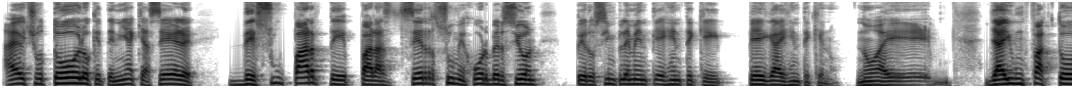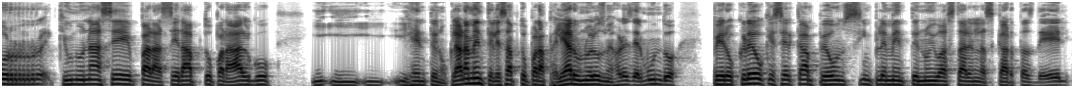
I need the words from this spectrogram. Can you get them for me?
Ha hecho todo lo que tenía que hacer de su parte para ser su mejor versión, pero simplemente hay gente que pega, hay gente que no. No, eh, ya hay un factor que uno nace para ser apto para algo y, gente no. Claramente él es apto para pelear, uno de los mejores del mundo, pero creo que ser campeón simplemente no iba a estar en las cartas de él.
